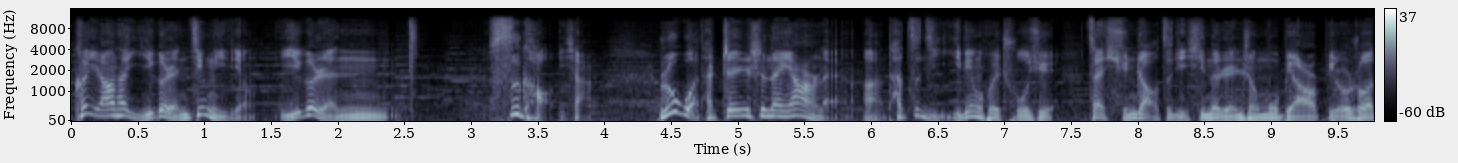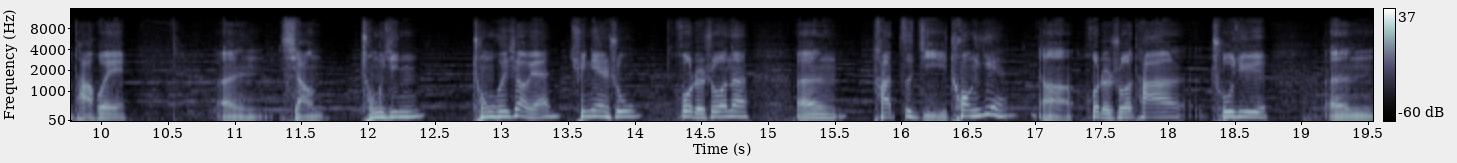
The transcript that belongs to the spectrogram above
可以让他一个人静一静，一个人。思考一下，如果他真是那样的啊，他自己一定会出去再寻找自己新的人生目标。比如说，他会，嗯，想重新重回校园去念书，或者说呢，嗯，他自己创业啊，或者说他出去，嗯，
